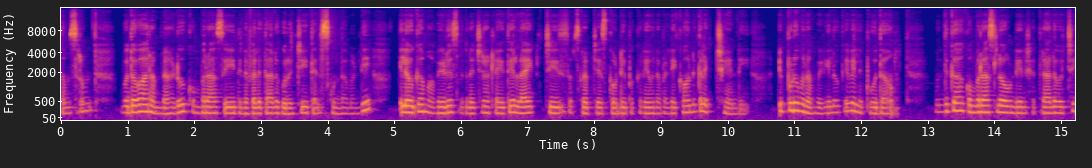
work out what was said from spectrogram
సంవత్సరం బుధవారం నాడు కుంభరాశి దిన ఫలితాల గురించి తెలుసుకుందామండి. ఇలాగా మా వీడియోస్ మీకు నచ్చినట్లయితే లైక్ చేసి సబ్స్క్రైబ్ చేసుకోండి. పక్కనే ఉన్న బెల్ ఐకాన్ని క్లిక్ చేయండి. ఇప్పుడు మనం వీడియోలోకి వెళ్ళిపోదాం. ముందుగా కుంభరాశిలో ఉండే నక్షత్రాలు వచ్చి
